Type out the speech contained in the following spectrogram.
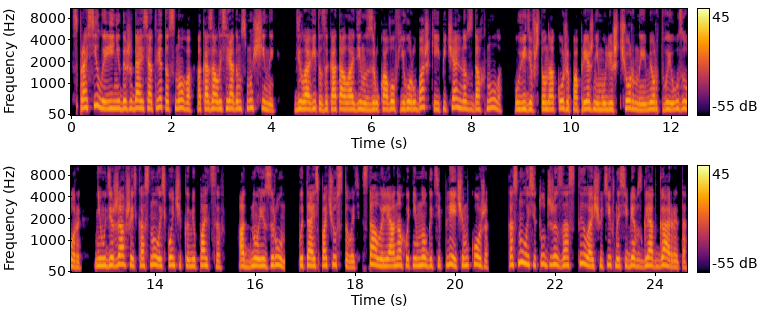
Спросила и, не дожидаясь ответа, снова оказалась рядом с мужчиной. Деловито закатала один из рукавов его рубашки и печально вздохнула, увидев, что на коже по-прежнему лишь черные мертвые узоры. Не удержавшись, коснулась кончиками пальцев одной из рун, пытаясь почувствовать, стала ли она хоть немного теплее, чем кожа. Коснулась и тут же застыла, ощутив на себе взгляд Гаррета.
